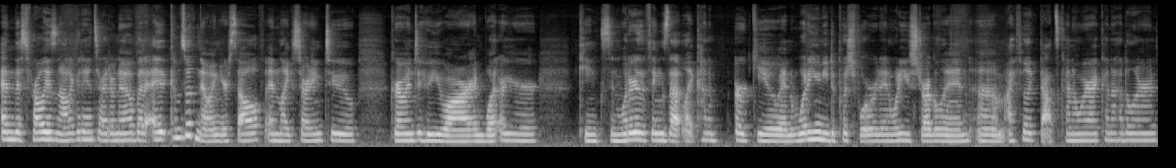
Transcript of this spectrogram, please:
and this probably is not a good answer, I don't know, but it comes with knowing yourself and like starting to grow into who you are and what are your kinks and what are the things that like kind of irk you and what do you need to push forward in? What do you struggle in um, i feel like that's kind of where i kind of had to learn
